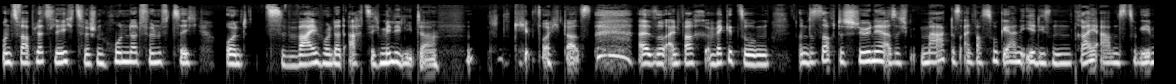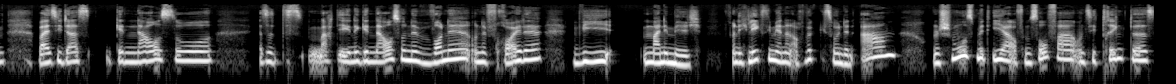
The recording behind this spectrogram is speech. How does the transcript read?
Und zwar plötzlich zwischen 150 und 280 Milliliter. Gebt euch das. Also einfach weggezogen. Und das ist auch das Schöne. Also ich mag das einfach so gerne, ihr diesen Brei abends zu geben, weil sie das genauso, also das macht ihr eine genauso eine Wonne und eine Freude wie meine Milch. Und ich lege sie mir dann auch wirklich so in den Arm und schmus mit ihr auf dem Sofa und sie trinkt es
